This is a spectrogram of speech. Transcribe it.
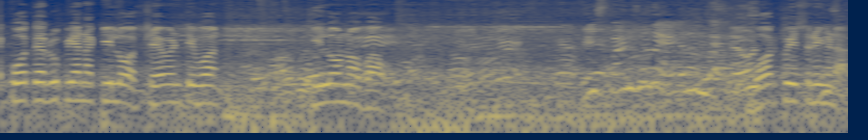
એકોતેર રૂપિયાના કિલો, સેવન્ટી વન કિલોનો ભાવ. મોર પીસ રીંગણા.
